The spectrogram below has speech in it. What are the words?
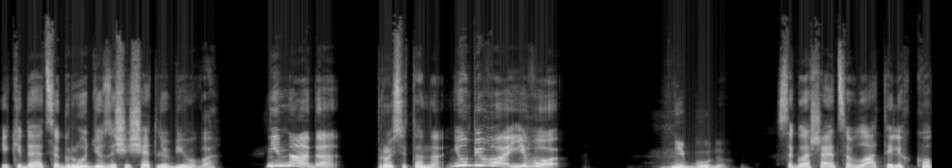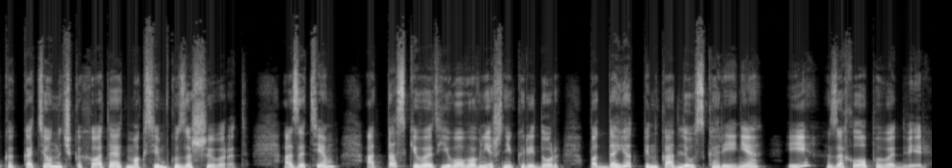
и кидается грудью защищать любимого. «Не надо!» – просит она. «Не убивай его!» Не буду. Соглашается Влад и легко, как котеночка, хватает Максимку за шиворот, а затем оттаскивает его во внешний коридор, поддает пинка для ускорения и захлопывает дверь.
